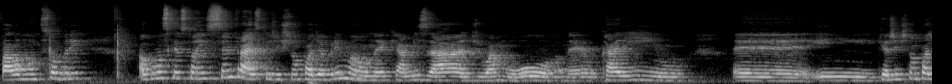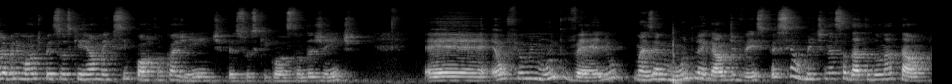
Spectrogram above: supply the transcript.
fala muito sobre algumas questões centrais que a gente não pode abrir mão, né? Que é a amizade, o amor, né? o carinho, é, e que a gente não pode abrir mão de pessoas que realmente se importam com a gente, pessoas que gostam da gente. É, é um filme muito velho, mas é muito legal de ver, especialmente nessa data do Natal.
